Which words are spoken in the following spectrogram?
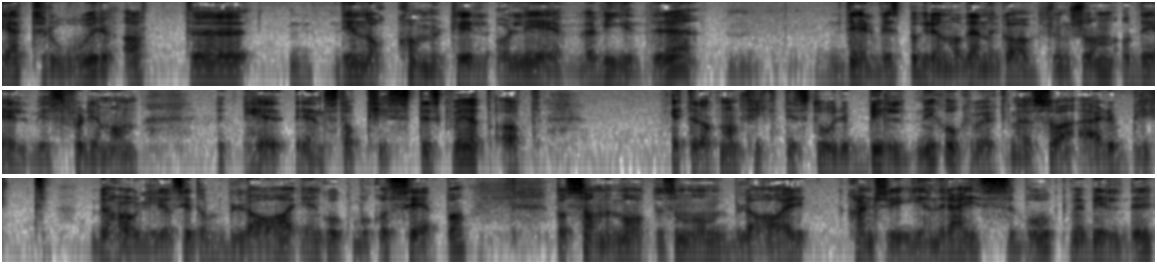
jeg tror at eh, de nok kommer til å leve videre, delvis pga. denne gavefunksjonen, og delvis fordi man rent statistisk vet at etter at man fikk de store bildene i kokebøkene, så er det blitt behagelig å sitte og bla i en kokebok og se på. På samme måte som noen blar kanskje i en reisebok med bilder,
